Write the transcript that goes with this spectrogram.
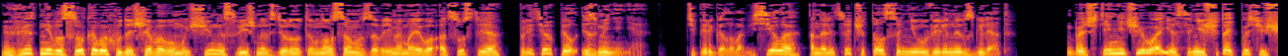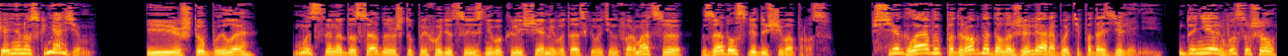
Вид невысокого худощавого мужчины с вечно вздернутым носом за время моего отсутствия претерпел изменения. Теперь голова висела, а на лице читался неуверенный взгляд. «Почти ничего, И что было? Мысленно досадуя, что приходится из него клещами вытаскивать информацию, задал следующий вопрос. Все главы подробно доложили о работе подразделений. Даниэль выслушал,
